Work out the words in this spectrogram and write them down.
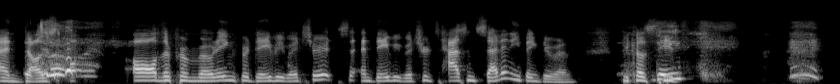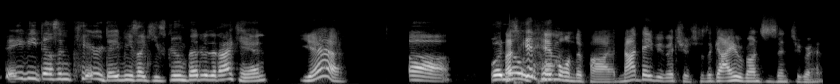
and does all, all the promoting for Davey Richards, and Davey Richards hasn't said anything to him because he's Dave, Davey doesn't care. Davey's like, he's doing better than I can. yeah. Uh, but Let's no, get him on the pod, not Davey Richards, but the guy who runs his Instagram.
